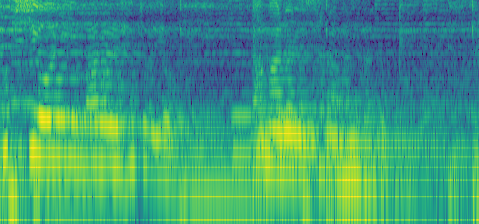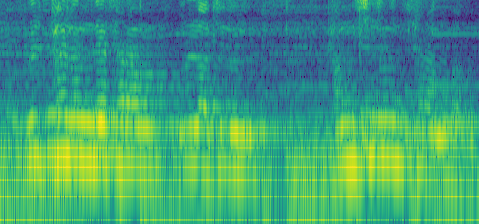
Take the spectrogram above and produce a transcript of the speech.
속 시원히 말을 해줘요. 나만을 사랑한다고. 불타는 내 사랑 몰라주는 당신은 사랑바보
